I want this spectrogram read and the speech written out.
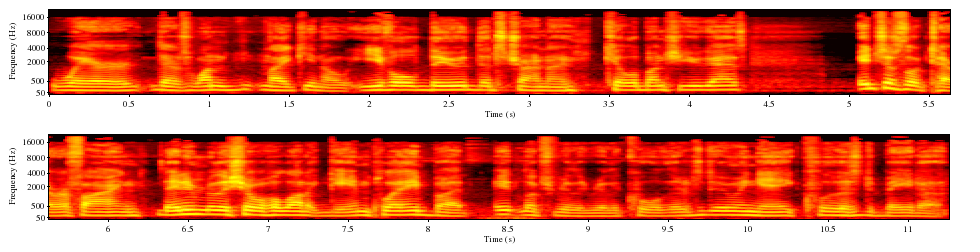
where there's one like you know evil dude that's trying to kill a bunch of you guys. It just looked terrifying. They didn't really show a whole lot of gameplay, but it looked really really cool. They're doing a closed beta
